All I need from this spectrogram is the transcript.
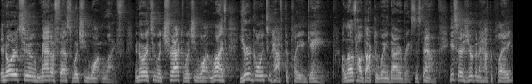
in order to manifest what you want in life, in order to attract what you want in life, you're going to have to play a game. I love how Dr. Wayne Dyer breaks this down. He says you're going to have to play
